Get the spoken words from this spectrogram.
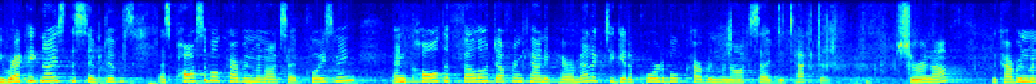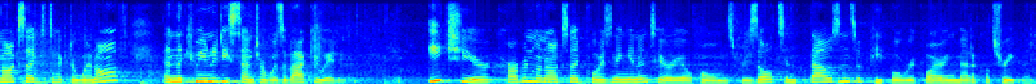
He recognized the symptoms as possible carbon monoxide poisoning and called a fellow Dufferin County paramedic to get a portable carbon monoxide detector. Sure enough, the carbon monoxide detector went off and the community centre was evacuated. Each year, carbon monoxide poisoning in Ontario homes results in thousands of people requiring medical treatment.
